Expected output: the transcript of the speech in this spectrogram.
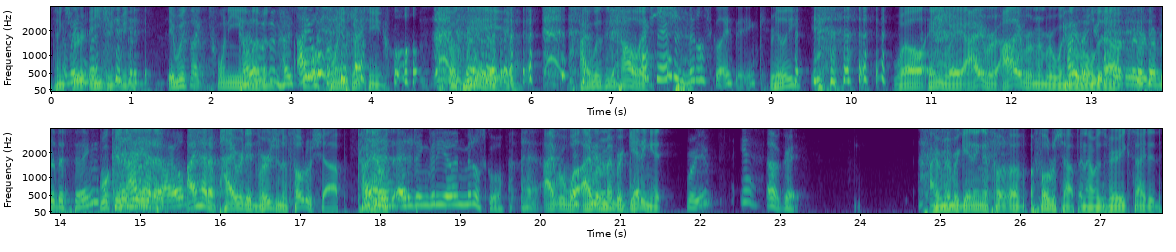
thanks for When was aging me. it? It was like Kyle was in 2011. high school. I was 2013. in high school. Okay. I was in college. Actually, I was in middle school, I think. Really? well, anyway, I re- I remember when they Kylie, rolled you it out. certainly remember this thing. Well, because when I you were had a a child. I had a pirated version of Photoshop. Kylie And I was editing video in middle school. I re- well, I remember getting it. Were you? Yeah. Oh, great. I remember getting a photo of a Photoshop, and I was very excited.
